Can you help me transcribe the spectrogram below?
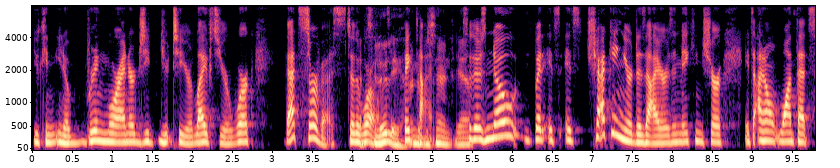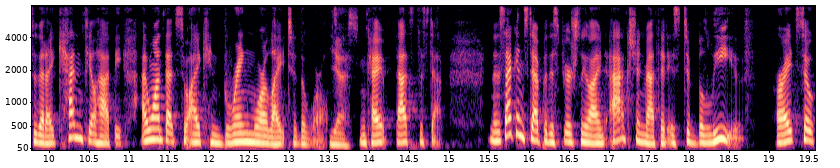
You can, you know, bring more energy to your life, to your work. That's service to the Absolutely, world, big time. 100%, yeah. So there's no, but it's it's checking your desires and making sure it's. I don't want that so that I can feel happy. I want that so I can bring more light to the world. Yes. Okay, that's the step. And the second step of the spiritually aligned action method is to believe. All right. So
